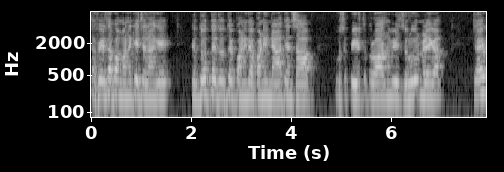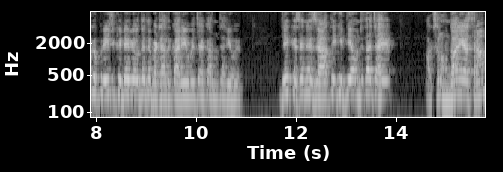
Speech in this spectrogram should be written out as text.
ਤਾਂ ਫਿਰ ਤਾਂ ਆਪਾਂ ਮੰਨ ਕੇ ਚੱਲਾਂਗੇ ਕਿ ਦੁੱਧ ਤੇ ਦੁੱਧ ਤੇ ਪਾਣੀ ਦਾ ਪਾਣੀ ਨਿਆਂ ਤੇ ਇਨਸਾਫ ਉਸ ਪੀੜਤ ਪਰਿਵਾਰ ਨੂੰ ਵੀ ਜ਼ਰੂਰ ਮਿਲੇਗਾ। ਚਾਹੇ ਕੋਈ ਪੁਲਿਸ ਕਿੱਡੇ ਵੀ ਅਹੁਦੇ ਤੇ ਬੈਠਾ ਅਧਿਕਾਰੀ ਹੋਵੇ ਚਾਹੇ ਕਰਮਚਾਰੀ ਹੋਵੇ। ਜੇ ਕਿਸੇ ਨੇ ਜ਼ਿਆਦਤੀ ਕੀਤੀ ਹੈ ਉਂਝ ਤਾਂ ਚਾਹੇ ਅਕਸਰ ਹੁੰਦਾ ਨਹੀਂ ਇਸ ਤਰ੍ਹਾਂ।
